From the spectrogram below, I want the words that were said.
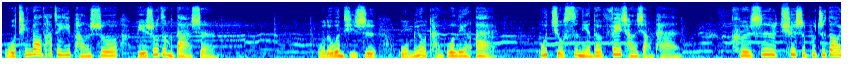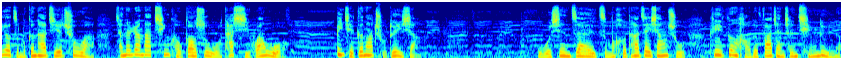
我听到他在一旁说：“别说这么大声。”我的问题是，我没有谈过恋爱。我九四年的非常想谈，可是确实不知道要怎么跟他接触啊，才能让他亲口告诉我他喜欢我，并且跟他处对象。我现在怎么和他再相处，可以更好的发展成情侣呢？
